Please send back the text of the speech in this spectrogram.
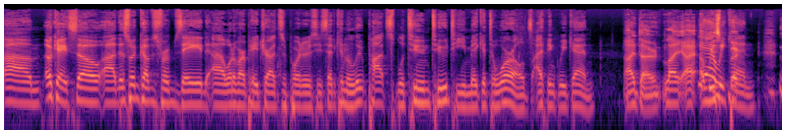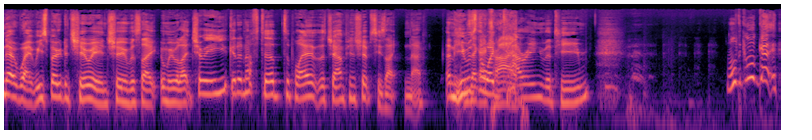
Um, okay, so uh, this one comes from Zaid, uh, one of our Patreon supporters. He said, "Can the Loot Pot Splatoon two team make it to Worlds?" I think we can. I don't like. I, Yeah, we spoke- can. No way. We spoke to Chewy, and Chewy was like, and we were like, Chewy, are you good enough to to play at the championships? He's like, no, and he was like, the "I one tried." carrying the team. We'll, we'll get.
